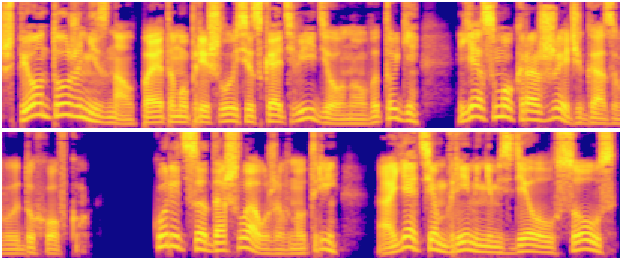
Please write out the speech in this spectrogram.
Шпион тоже не знал, поэтому пришлось искать видео, но в итоге я смог разжечь газовую духовку. Курица дошла уже внутри, а я тем временем сделал соус,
